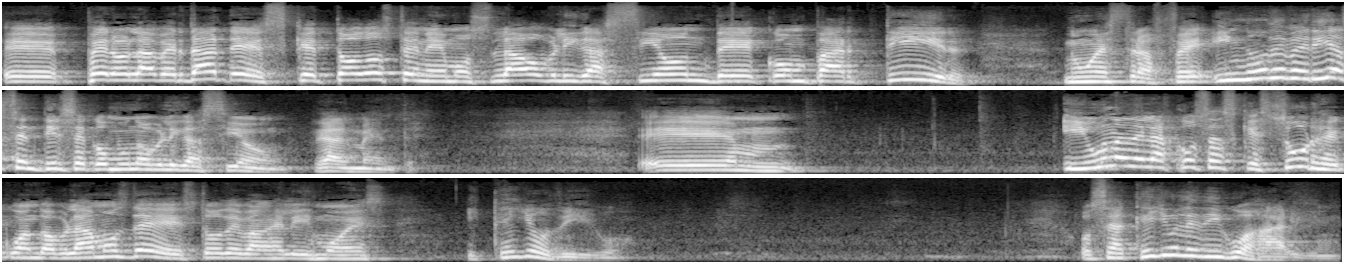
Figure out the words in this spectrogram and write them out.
pero la verdad es que todos tenemos la obligación de compartir nuestra fe y no debería sentirse como una obligación realmente. Y una de las cosas que surge cuando hablamos de esto, de evangelismo, es, ¿y qué yo digo? O sea, ¿qué yo le digo a alguien?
